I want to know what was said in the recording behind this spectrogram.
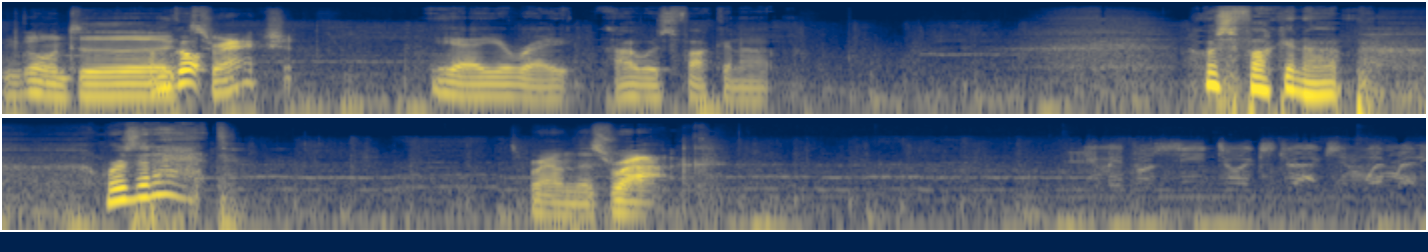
I'm going to the I'm go- extraction. Yeah, you're right. I was fucking up. I was fucking up. Where's it at? Around this rock. You may proceed to extraction when ready.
